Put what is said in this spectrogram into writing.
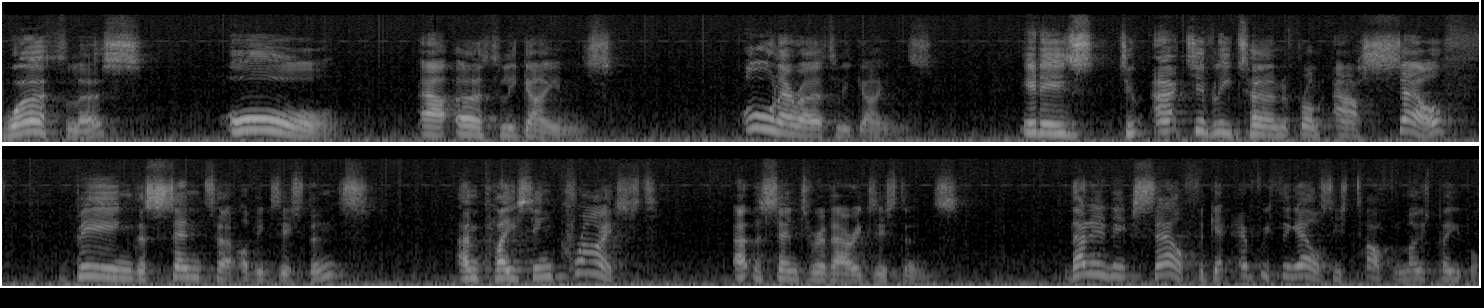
worthless all our earthly gains. All our earthly gains. It is to actively turn from ourself being the center of existence and placing Christ at the center of our existence. That in itself, forget everything else, is tough for most people.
